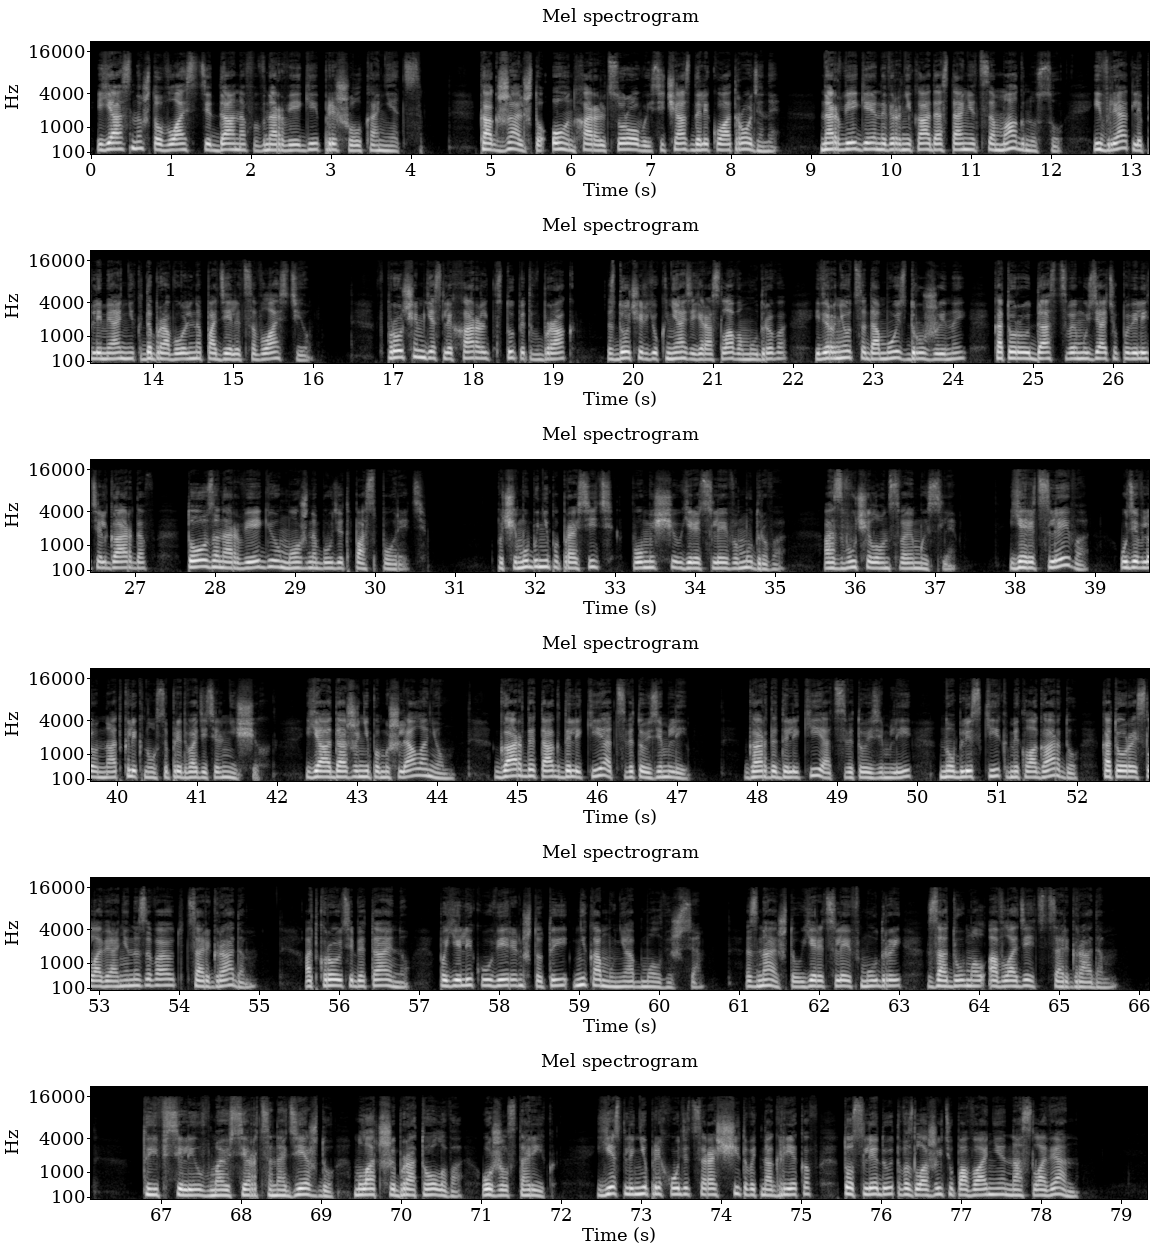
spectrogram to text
Ясно, что власти данов в Норвегии пришел конец. Как жаль, что он, Харальд Суровый, сейчас далеко от родины. Норвегия наверняка достанется Магнусу, и вряд ли племянник добровольно поделится властью. Впрочем, если Харальд вступит в брак с дочерью князя Ярослава Мудрого и вернется домой с дружиной, которую даст своему зятю повелитель гардов, то за Норвегию можно будет поспорить. Почему бы не попросить помощи у Ерецлеева Мудрого? Озвучил он свои мысли. Ерецлеева? Удивленно откликнулся предводитель нищих. Я даже не помышлял о нем. Гарды так далеки от Святой Земли. Гарды далеки от Святой Земли, но близки к Меклагарду который славяне называют Царьградом. Открою тебе тайну, по елику уверен, что ты никому не обмолвишься. Знай, что Ерецлейф Мудрый задумал овладеть Царьградом. «Ты вселил в мое сердце надежду, младший брат Олова», — ожил старик. «Если не приходится рассчитывать на греков, то следует возложить упование на славян.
